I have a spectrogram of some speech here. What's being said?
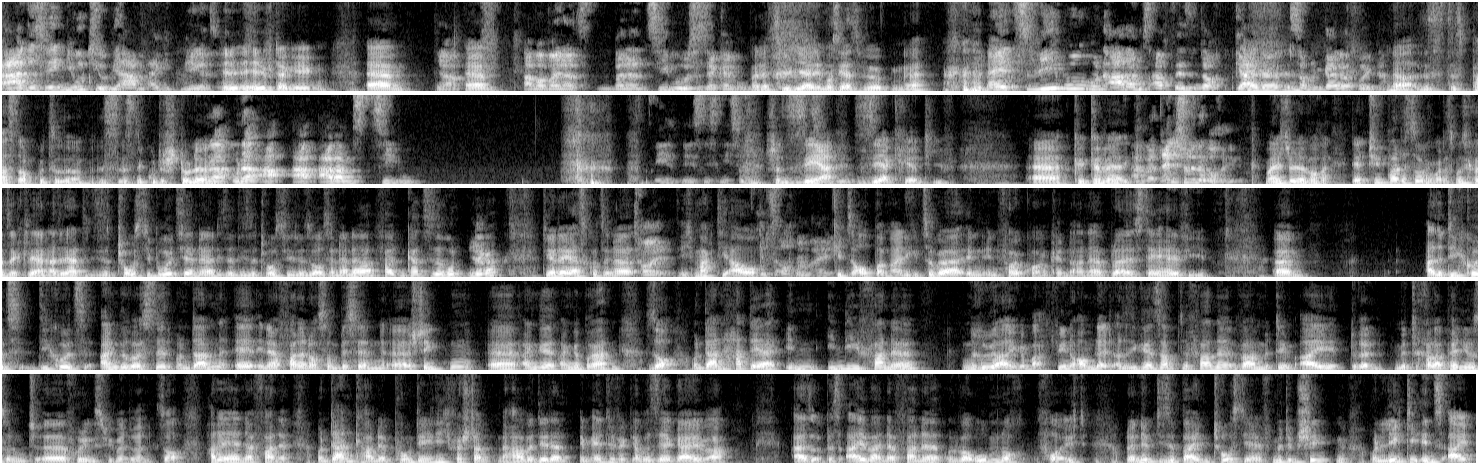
ah, deswegen YouTube. Wir haben eigentlich mega Hil Hilft dagegen. Ähm, Ja. Ähm, aber bei der, bei der Zwiebel ist es ja kein Problem. Bei der Zwiebel, ja, die muss ja erst wirken, ne? Ey, Zwiebel und Adams Apfel sind doch geile, ist doch ein geiler Folgenname. Ja, das, das passt auch gut zusammen. Es ist eine gute Stulle. Oder, oder A A Adams Zwiebel. nee, nee, ist nicht, nicht so. Schon sehr, sehr kreativ. Äh, können wir. Aber deine Stunde der Woche. Meine Stunde der Woche. Der Typ hat es so gemacht, das muss ich kurz erklären. Also, er hatte diese Toasty-Brötchen, ne? diese, diese Toasty, die du so auseinanderfalten kannst, diese runden ja. Dinger. Die hat er erst kurz in der. Toll. Ich mag die auch. Gibt's auch beim Aldi. Gibt's auch beim Aldi. Gibt's sogar in, in Vollkornkinder, ne? Stay healthy. Ähm, also die kurz, die kurz angeröstet und dann äh, in der Pfanne noch so ein bisschen äh, Schinken äh, ange, angebraten. So, und dann hat er in, in die Pfanne ein Rührei gemacht, wie ein Omelette. Also die gesamte Pfanne war mit dem Ei drin, mit Jalapenos und äh, Frühlingszwiebeln drin. So, hatte er in der Pfanne. Und dann kam der Punkt, den ich nicht verstanden habe, der dann im Endeffekt aber sehr geil war. Also, das Ei war in der Pfanne und war oben noch feucht. Und er nimmt diese beiden Toasty-Hälften mit dem Schinken und legt die ins Ei.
